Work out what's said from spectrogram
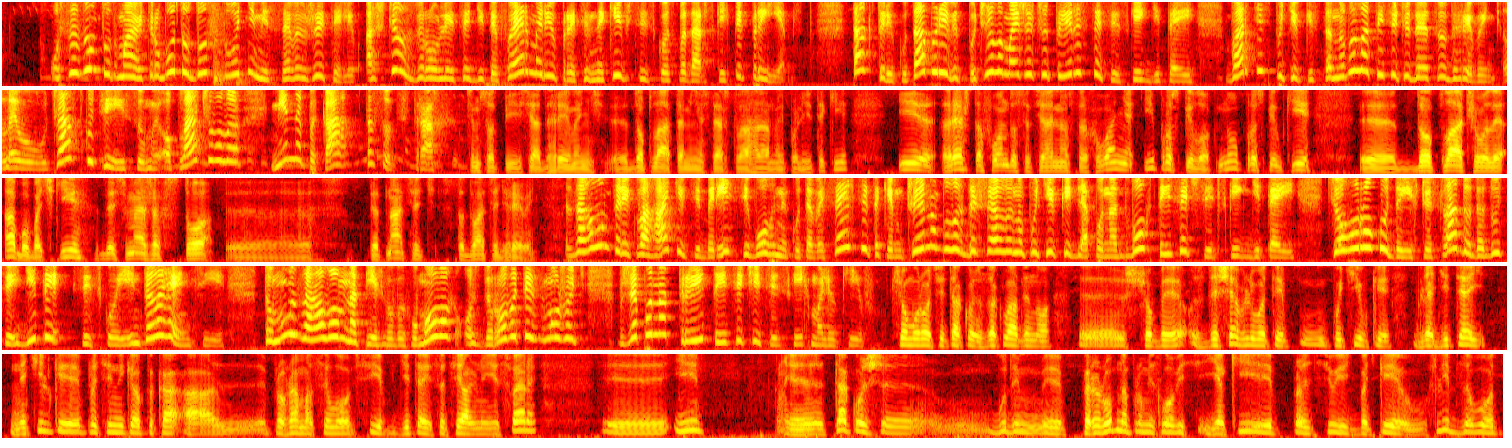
У сезон тут мають роботу до сотні місцевих жителів, а ще оздоровлюються діти фермерів, працівників сільськогосподарських підприємств. Так, торік у таборі відпочило майже 400 сільських дітей. Вартість путівки становила 1900 гривень. Левову частку цієї суми оплачувало МінНПК та соцстрах. 750 гривень е, доплата Міністерства аграрної політики і решта фонду соціального страхування і проспілок. Ну, проспілки доплачували або батьки десь в межах 100, е, 15-120 гривень. Загалом торік в Агатівці, Берізці, Вогнику та Весельці таким чином було здешевлено путівки для понад двох тисяч сільських дітей. Цього року до їх числа додадуться і діти сільської інтелігенції. Тому загалом на пільгових умовах оздоровитись зможуть вже понад три тисячі сільських малюків. Цьому році також закладено, е, щоб здешевлювати путівки для дітей не тільки працівники ОПК, а е, програма село всі дітей соціальної сфери. Е, І також будемо переробна промисловість, які працюють батьки хлібзавод,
